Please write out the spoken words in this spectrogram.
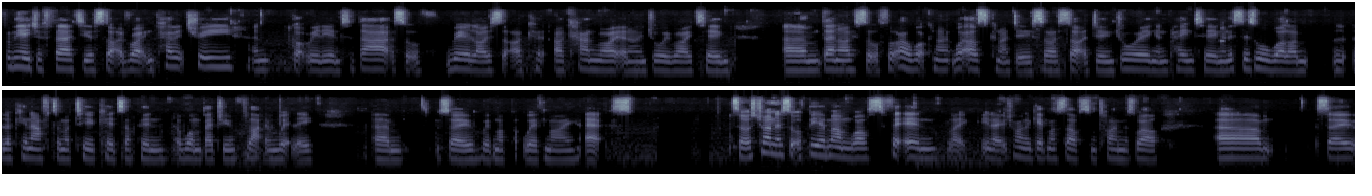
from the age of 30, I started writing poetry and got really into that, sort of realized that I, could, I can write and I enjoy writing. Um, then I sort of thought, oh, what can I, what else can I do? So I started doing drawing and painting, and this is all while I'm looking after my two kids up in a one bedroom flat in Whitleigh. Um, so with my with my ex so i was trying to sort of be a mum whilst fit in like you know trying to give myself some time as well um, so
